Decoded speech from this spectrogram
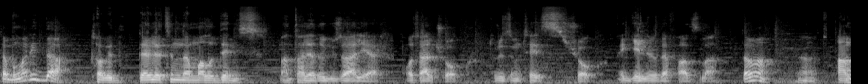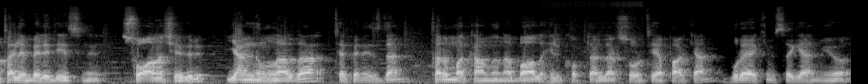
Tabi bunlar iddia. Tabii devletin de malı deniz. Antalya'da güzel yer. Otel çok. Turizm tesisi çok. E, gelir de fazla. Değil mi? Evet. Antalya Belediyesi'ni soğana çevirip yangınlarda tepenizden Tarım Bakanlığı'na bağlı helikopterler sortu yaparken buraya kimse gelmiyor,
